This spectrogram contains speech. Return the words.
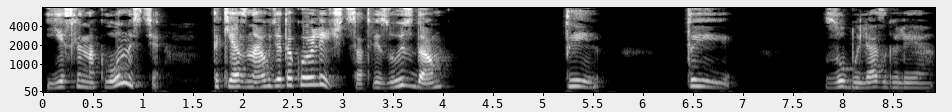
Если наклонности, так я знаю, где такое лечится. Отвезу и сдам. Ты... ты... Зубы лязгали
